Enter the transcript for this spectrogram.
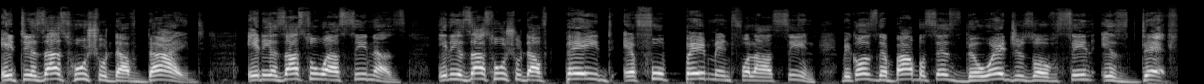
It is us who should have died. It is us who are sinners. It is us who should have paid a full payment for our sin because the Bible says the wages of sin is death.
